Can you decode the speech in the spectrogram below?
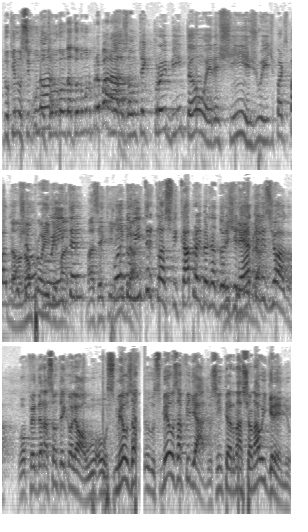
do que no segundo não. turno, quando está todo mundo preparado. Nós vamos ter que proibir, então, Erechim e Juiz de participar do Não, não proíbe, Inter, mas, mas Quando o Inter classificar para a Libertadores direto, eles jogam. A federação tem que olhar, ó, os, meus, os meus afiliados, Internacional e Grêmio.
